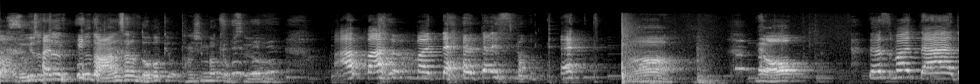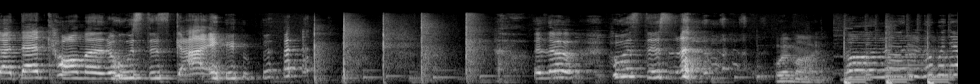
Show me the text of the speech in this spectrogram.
여기 여기서 뜻, 뜻 아는 사람 너밖에 당신밖에 없어요. 아빠 my dad that's my dad. 아, 네, 어, That's my dad. My dad comment who's this guy? so who's this? who am I? 너는 누구냐?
